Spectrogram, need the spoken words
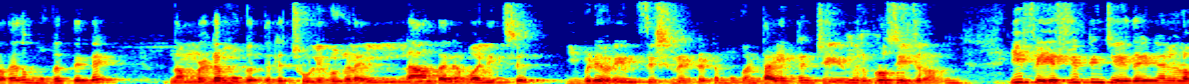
അതായത് മുഖത്തിന്റെ നമ്മളുടെ മുഖത്തിന്റെ ചുളിവുകളെല്ലാം തന്നെ വലിച്ച് ഇവിടെ ഒരു ഇൻസിഷൻ ഇട്ടിട്ട് മുഖം ടൈറ്റൻ ചെയ്യുന്ന ഒരു പ്രൊസീജിയറാണ് ഈ ഫേസ് ലിഫ്റ്റിംഗ് ചെയ്ത് കഴിഞ്ഞാലുള്ള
